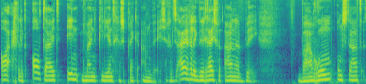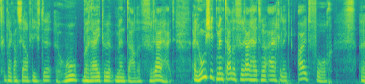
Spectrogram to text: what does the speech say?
eigenlijk altijd in mijn cliëntgesprekken aanwezig. Het is eigenlijk de reis van A naar B. Waarom ontstaat het gebrek aan zelfliefde? Hoe bereiken we mentale vrijheid? En hoe ziet mentale vrijheid nou eigenlijk uit voor uh,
